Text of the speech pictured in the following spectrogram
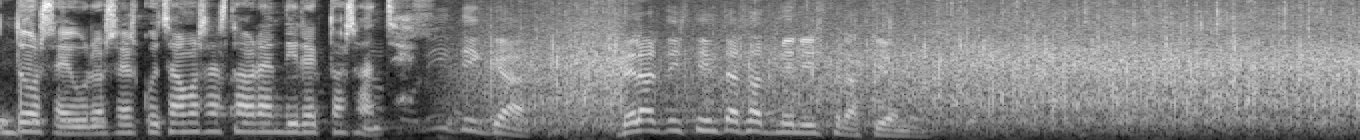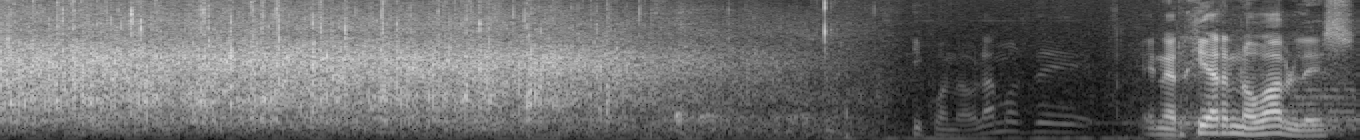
dos euros. Escuchamos hasta ahora en directo a Sánchez. Política de las distintas administraciones. Energías renovables,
